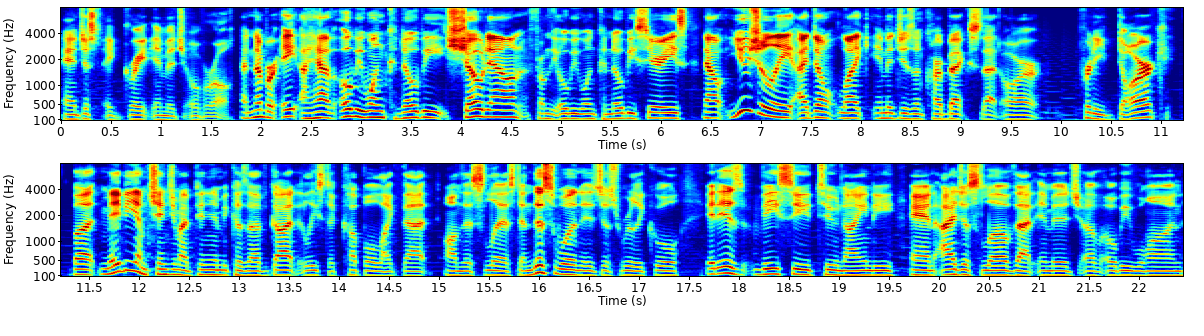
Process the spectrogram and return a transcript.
and just a great image overall. At number 8, I have Obi-Wan Kenobi Showdown from the Obi-Wan Kenobi series. Now, usually I don't like images on card backs that are pretty dark but maybe I'm changing my opinion because I've got at least a couple like that on this list. And this one is just really cool. It is VC290, and I just love that image of Obi-Wan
